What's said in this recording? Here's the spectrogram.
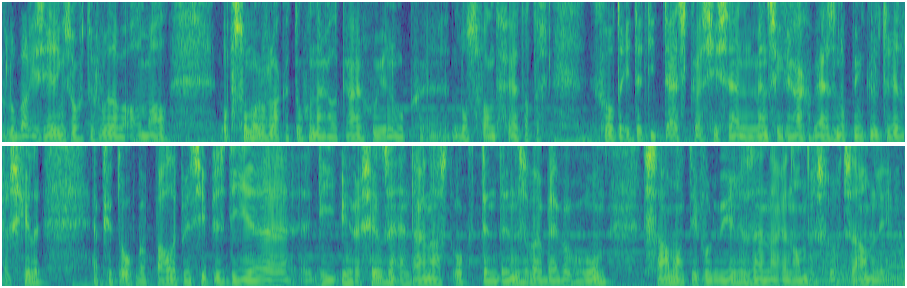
globalisering zorgt ervoor dat we allemaal op sommige vlakken toch naar elkaar groeien ook. los van het feit dat er grote identiteitskwesties zijn mensen graag wijzen op hun culturele verschillen, heb je toch bepaalde principes die, uh, die universeel zijn en daarnaast ook tendensen waarbij we gewoon samen aan het evolueren zijn naar een ander soort samenleving.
